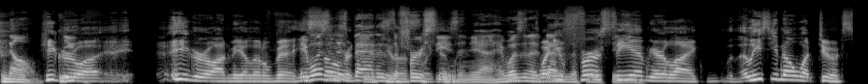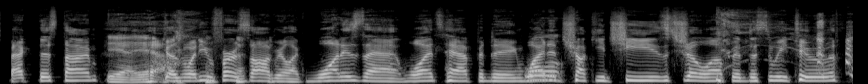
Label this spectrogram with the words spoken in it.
no he grew You- up. He grew on me a little bit. it wasn't so as bad as the first looking. season. Yeah, it wasn't as when bad you as the first first see season. him, you're like, at least you know what to expect this time. Yeah, yeah. Because when you first saw him, you're like, what is that? What's happening? Why Well- did Chuck E. Cheese show up in the Sweet Tooth?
